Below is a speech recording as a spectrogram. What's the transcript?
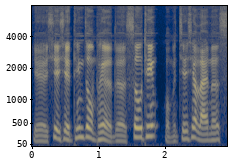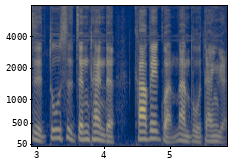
也谢谢听众朋友的收听。我们接下来呢是都市侦探的咖啡馆漫步单元。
